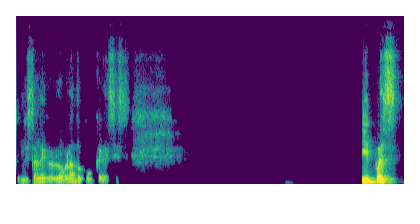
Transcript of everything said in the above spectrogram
lo están logrando con creces. Y pues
